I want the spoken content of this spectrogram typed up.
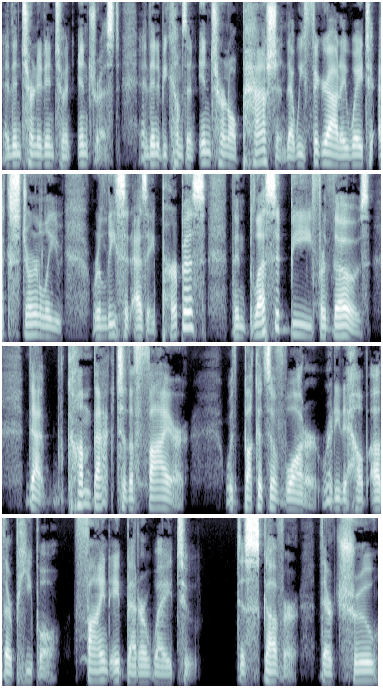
and then turn it into an interest, and then it becomes an internal passion that we figure out a way to externally release it as a purpose, then blessed be for those that come back to the fire with buckets of water, ready to help other people find a better way to discover their true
